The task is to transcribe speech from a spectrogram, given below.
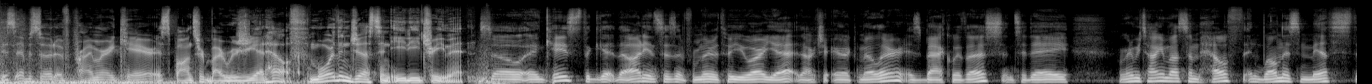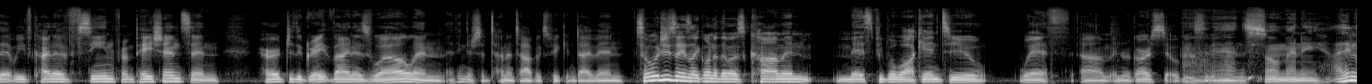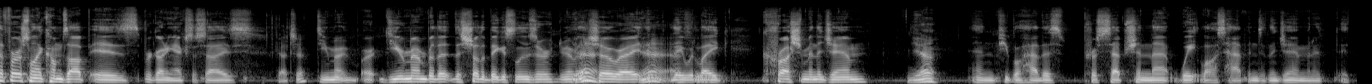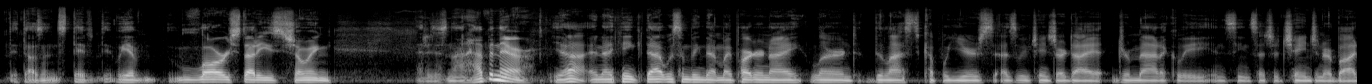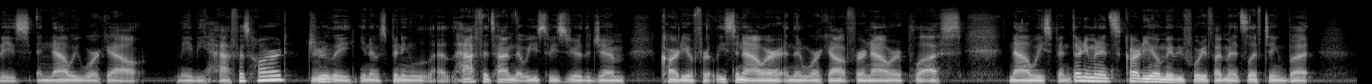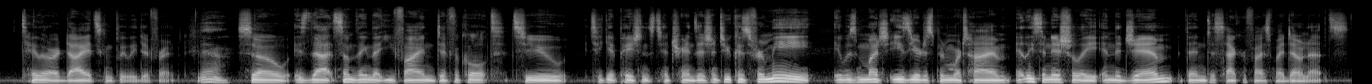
This episode of Primary Care is sponsored by Rugiet Health, more than just an ED treatment. So, in case the the audience isn't familiar with who you are yet, Dr. Eric Miller is back with us, and today we're going to be talking about some health and wellness myths that we've kind of seen from patients and heard through the grapevine as well. And I think there's a ton of topics we can dive in. So, what would you say is like one of the most common myths people walk into with um, in regards to Oh obesity? man, so many. I think the first one that comes up is regarding exercise. Gotcha. Do you remember? Do you remember the, the show The Biggest Loser? Do you remember Yeah. that show? Right? Yeah, they, they would like crush them in the gym, Yeah. and people have this perception that weight loss happens in the gym, and it, it, it doesn't. They've, we have large studies showing that it does not happen there. Yeah, and I think that was something that my partner and I learned the last couple years as we've changed our diet dramatically and seen such a change in our bodies. And now we work out maybe half as hard. Mm. Truly, you know, spending uh, half the time that we used to we used to go to the gym, cardio for at least an hour, and then work out for an hour plus. Now we spend 30 minutes cardio, maybe 45 minutes lifting, but tailor our diets completely different. Yeah. So is that something that you find difficult to to get patients to transition to? Because for me, it was much easier to spend more time, at least initially, in the gym than to sacrifice my donuts.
